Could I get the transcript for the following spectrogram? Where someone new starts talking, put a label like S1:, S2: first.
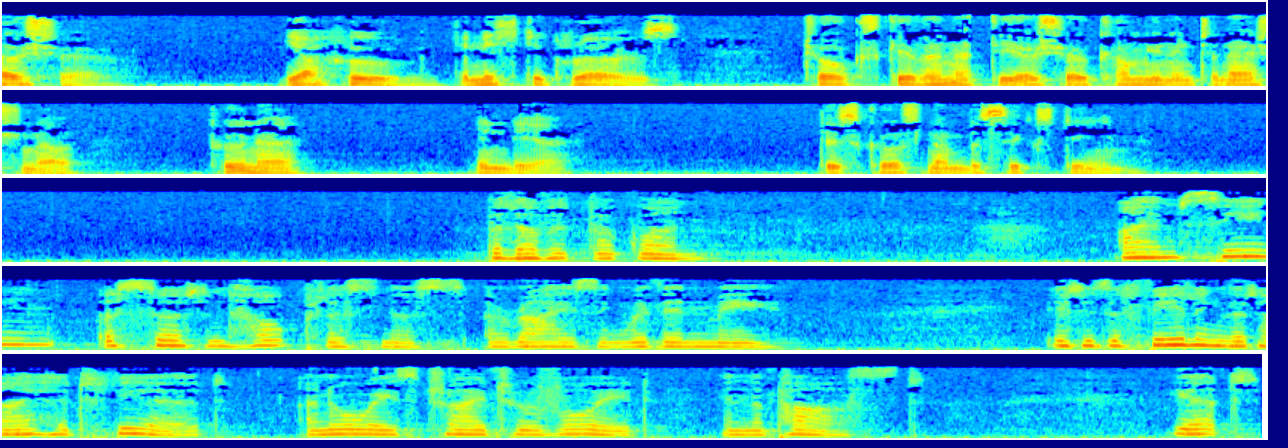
S1: Osho, Yahoo, the Mystic Rose, talks given at the Osho Commune International, Pune, India. Discourse number 16.
S2: Beloved Bhagwan, I am seeing a certain helplessness arising within me. It is a feeling that I had feared and always tried to avoid in the past. Yet,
